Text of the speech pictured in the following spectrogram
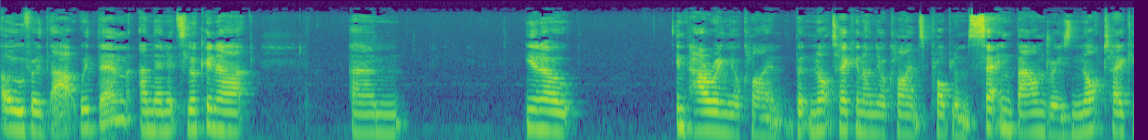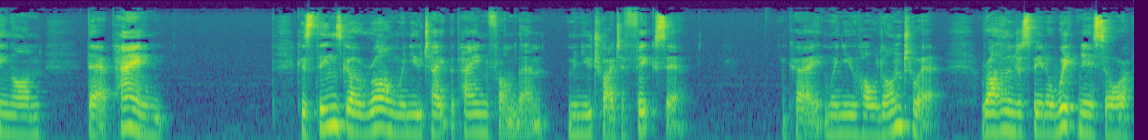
over that with them, and then it's looking at, um, you know, empowering your client, but not taking on your client's problems, setting boundaries, not taking on their pain. Because things go wrong when you take the pain from them, when you try to fix it. Okay, when you hold on to it, rather than just being a witness or,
